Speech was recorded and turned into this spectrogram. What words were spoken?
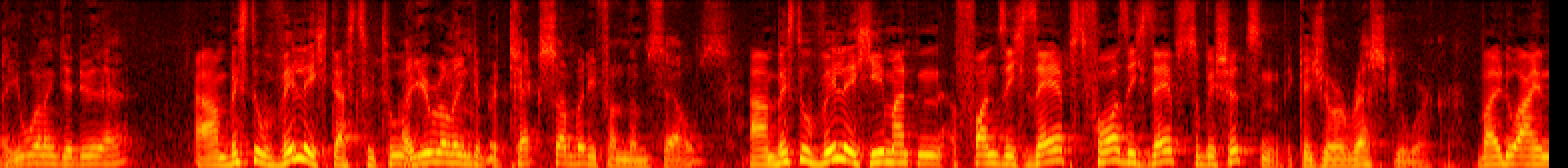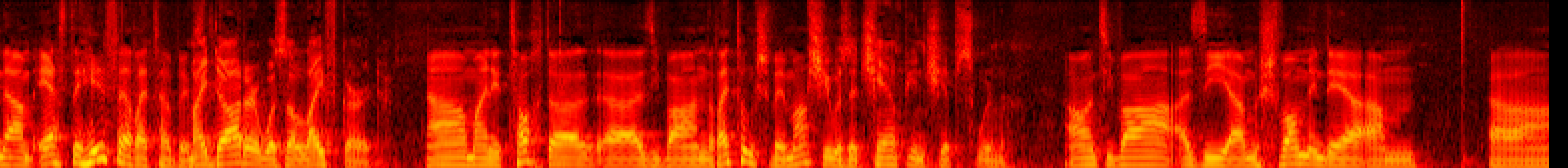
Are you willing to do that? Ähm, bist du willig, das zu Are tun? you willing to protect somebody from themselves? Ähm, bist du willig, jemanden von sich selbst, vor sich selbst zu beschützen, Because you're a rescue worker. weil du ein ähm, Erste-Hilfe-Retter bist? My daughter was a lifeguard. Äh, meine Tochter, äh, sie war ein Rettungsschwimmer She was a championship swimmer. äh, und sie war, sie schwamm in der äh, äh,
